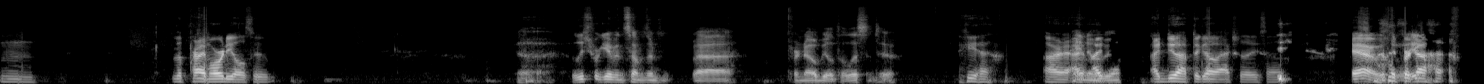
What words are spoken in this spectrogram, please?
Mm. The primordial soup. Uh, at least we're giving something uh, for Nobile to listen to. Yeah. All right. Hey, I, I. I do have to go actually. So yeah, I late? forgot.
